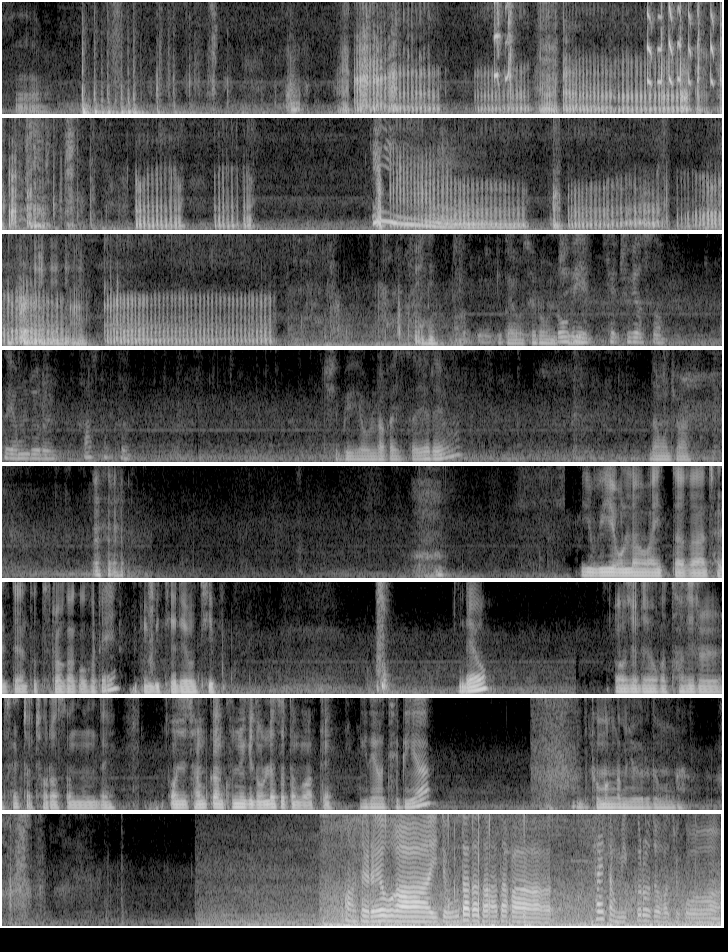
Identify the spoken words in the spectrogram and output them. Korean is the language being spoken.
좋았어. 기다려 새로운 로비 집. 걔 죽였어 그 영주를 카스타크 집 위에 올라가 있어요, 레오? 너무 좋아. 이 위에 올라와 있다가 잘 때는 또 들어가고 그래? 여기 밑에 레오 집. 레오? 어제 레오가 다리를 살짝 절었었는데 어제 잠깐 근육이 놀랐었던 것 같아. 이 레오 집이야? 이제 도망가면 여기로 도망가. 어제 레오가 이제 우다다다 하다가 살짝 미끄러져가지고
